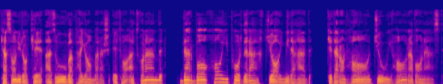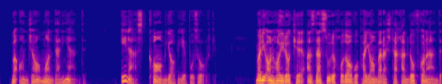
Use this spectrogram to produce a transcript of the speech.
کسانی را که از او و پیامبرش اطاعت کنند در باغهایی پردرخت جای می‌دهد که در آنها جویها روان است و آنجا ماندنی اند. این است کامیابی بزرگ. ولی آنهایی را که از دستور خدا و پیامبرش تخلف کنند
